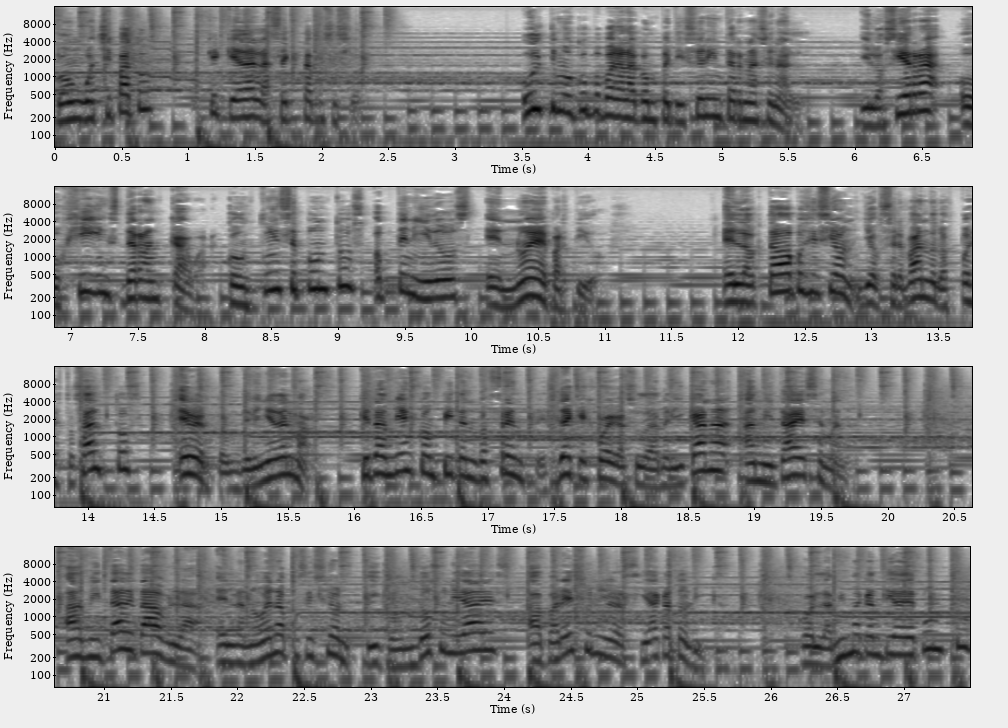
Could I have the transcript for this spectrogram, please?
con Huachipato, que queda en la sexta posición. Último cupo para la competición internacional, y lo cierra O'Higgins de Rancagua, con 15 puntos obtenidos en 9 partidos. En la octava posición y observando los puestos altos, Everton de Viña del Mar, que también compite en dos frentes, ya que juega Sudamericana a mitad de semana. A mitad de tabla, en la novena posición y con dos unidades, aparece Universidad Católica, con la misma cantidad de puntos,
